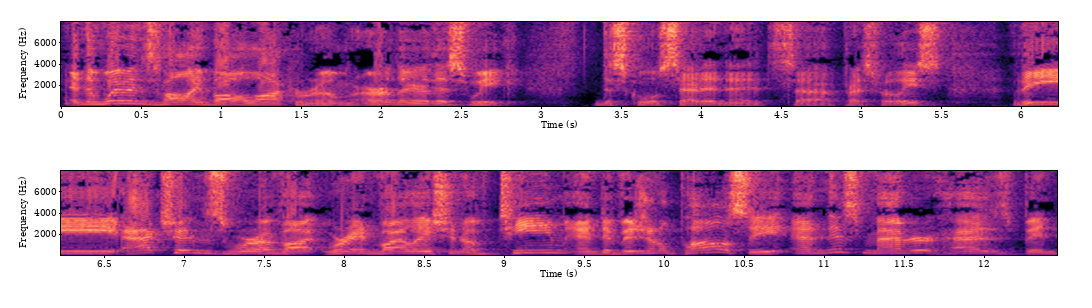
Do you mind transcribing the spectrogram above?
in the women's volleyball locker room earlier this week. The school said in its uh, press release. The actions were, vi- were in violation of team and divisional policy, and this matter has been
